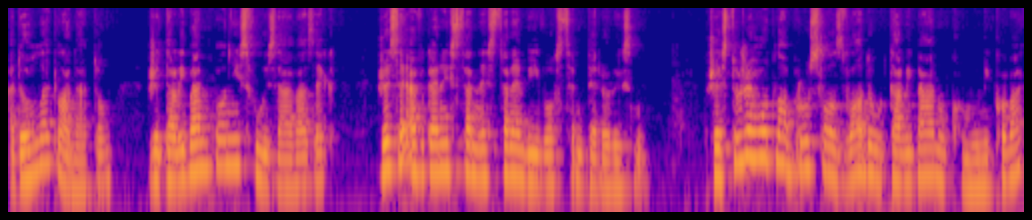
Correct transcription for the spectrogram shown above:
a dohledla na to, že Taliban plní svůj závazek že se Afganistan nestane vývozcem terorismu. Přestože hodlá Brusel s vládou Talibánu komunikovat,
